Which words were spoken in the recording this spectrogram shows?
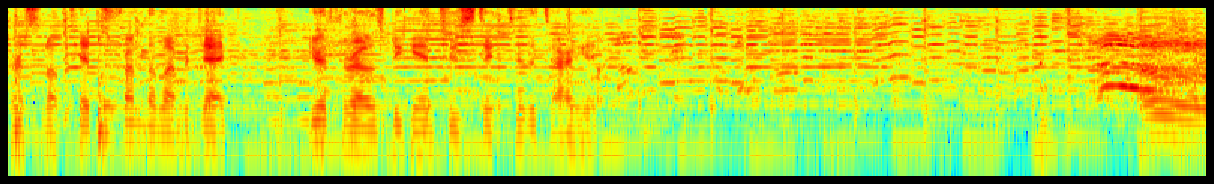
personal tips from the lumberjack, your throws begin to stick to the target. Oh.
